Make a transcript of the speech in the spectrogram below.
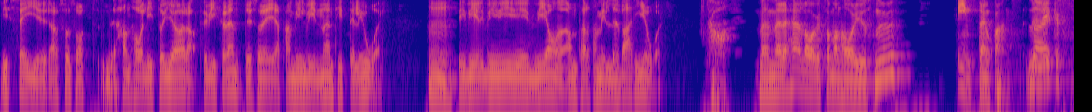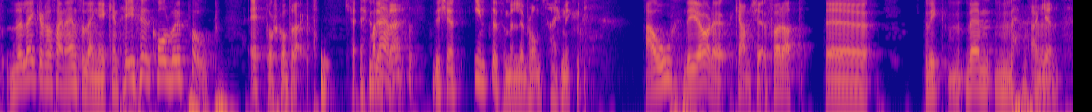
vi säger alltså så att han har lite att göra. För vi förväntar oss att han vill vinna en titel i år. Mm. Vi, vill, vi, vi, vi antar att han vill det varje år. Ja, men med det här laget som man har just nu, inte en chans. The Nej. Lakers, the Lakers har signat än så länge Kentavious Colbury Pope. Ettårskontrakt. Det, är så även här, det känns inte som en LeBron-signing. Jo, det gör det kanske. För att... Eh, vem, Agent.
